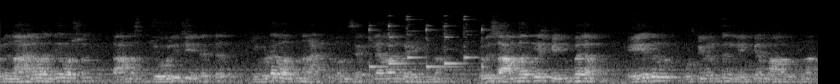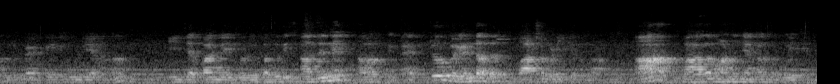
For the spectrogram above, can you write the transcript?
ഒരു നാലോ അഞ്ചോ വർഷം താമസ ജോലി ചെയ്തിട്ട് ഇവിടെ വന്ന് നാട്ടിൽ വന്ന് സെറ്റിൽ ആവാൻ കഴിയുന്ന ഒരു സാമ്പത്തിക പിൻബലം ഏതൊരു കുട്ടികൾക്കും ലഭ്യമാകുന്ന ഒരു പാക്കേജ് കൂടിയാണ് ഈ ജപ്പാന്റെ ഈ തൊഴിൽ പദ്ധതി. അതിന് അവർക്ക് ഏറ്റവും വേണ്ടത് ഭാഷ പഠിക്കുന്നതാണ്. ആ ഭാഗമാണ് ഞങ്ങൾ നിർവഹിക്കുന്നത്.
